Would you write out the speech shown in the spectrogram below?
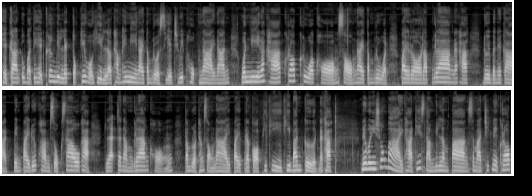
เหตุการณ์อุบัติเหตุเครื่องบินเล็กตกที่หัวหิน แล้วทำให้มีนายตำรวจเสียชีวิต 6 นายนั้น วันนี้นะคะ ครอบครัวของ 2 นายตำรวจไปรอรับร่างนะคะ โดยบรรยากาศเป็นไปด้วยความโศกเศร้าค่ะ และจะนำร่างของตำรวจทั้งสองนายไปประกอบพิธีที่บ้านเกิดนะคะ ในวันนี้ช่วงบ่ายค่ะที่สนามบินลำปาง สมาชิกในครอบ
